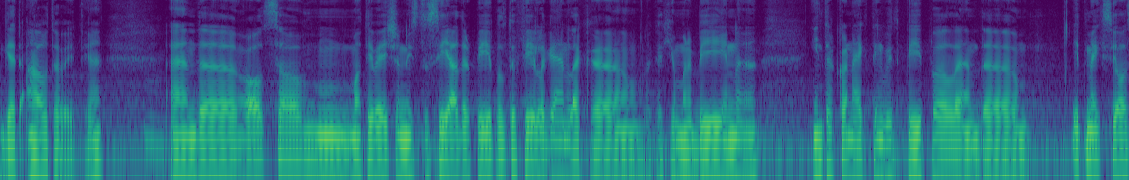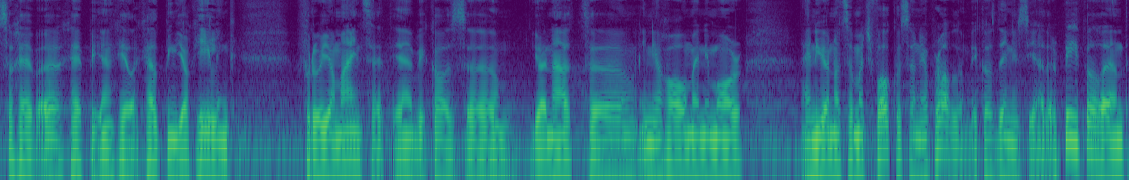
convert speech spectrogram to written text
get out of it. Yeah, mm. and uh, also mm, motivation is to see other people, to feel again like a, like a human being, uh, interconnecting with people, and uh, it makes you also have, uh, happy and helping your healing through your mindset. Yeah, because um, you're not uh, in your home anymore and you're not so much focused on your problem because then you see other people and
